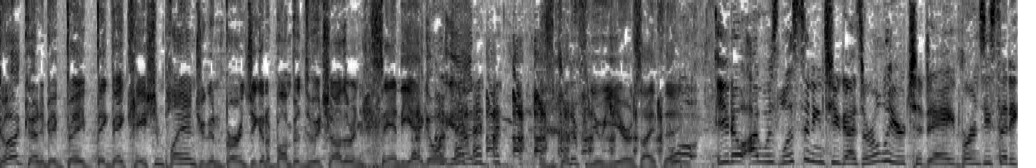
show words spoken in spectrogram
Good. Got any big, big, big vacation plans? You and Burnsy going to bump into each other in San Diego again? it's been a few years, I think. Well, you know, I was listening to you guys earlier today. Bernsey said he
